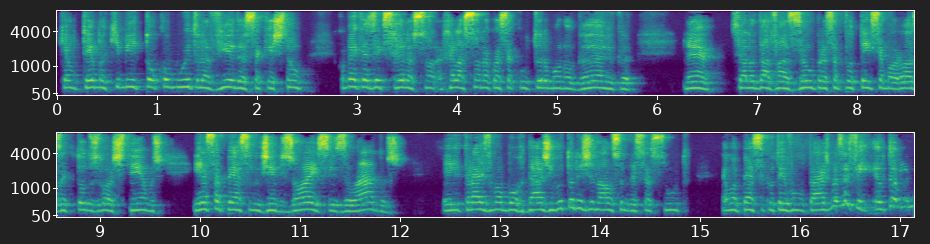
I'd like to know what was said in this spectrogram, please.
que é um tema que me tocou muito na vida, essa questão, como é que a gente se relaciona, relaciona com essa cultura monogâmica, né? se ela dá vazão para essa potência amorosa que todos nós temos. E essa peça do James Joyce, Exilados, ele traz uma abordagem muito original sobre esse assunto, é uma peça que eu tenho vontade, mas enfim, eu, tenho,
